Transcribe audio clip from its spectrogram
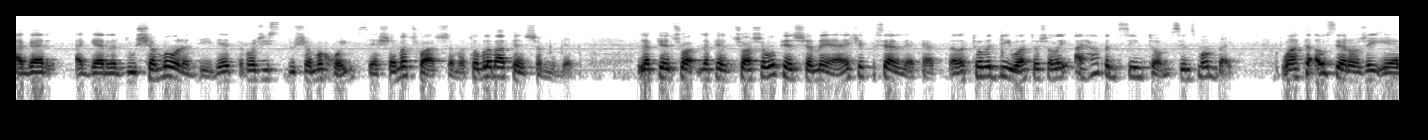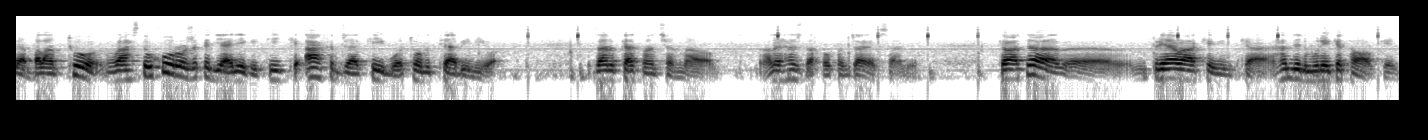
ئەگەر ئەگەر دووشەمۆنە دی بێت ڕۆژی دووشەمە خۆی سێشەمە چوارشەمە تۆ بڵێ با پێنجشەم بێت لە پێنج لە پێنج چوارشەمە و پێنجشەمەیە یەکێک پرسیار لێکات دەڵێت تۆمە دیوە تۆشەڵی I haven't seen Tom since Monday واتە ئەو سێ ڕۆژەی ئێرە بەڵام تۆ ڕاستەوخۆ ڕۆژەکە دیاریەکەی کەی کە ئاخر جار کەی بووە تۆمت تیا بینیوە بزانم کاتمان چەند ماوە ئەڵێ هەشت دەقە و پەنجا و یەک سانیە کەواتە فریا واکەوین کە هەندێک نمونەی کە تەواو بکەین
